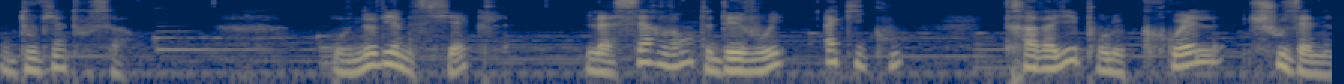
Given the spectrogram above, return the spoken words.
d'où vient tout ça? Au IXe siècle, la servante dévouée Akiku travaillait pour le cruel Shuzen.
